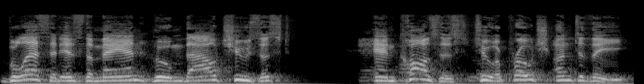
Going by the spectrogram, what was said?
Blessed is the man whom thou choosest and causest to approach unto thee,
